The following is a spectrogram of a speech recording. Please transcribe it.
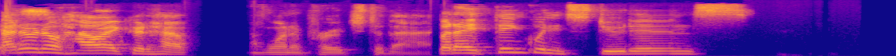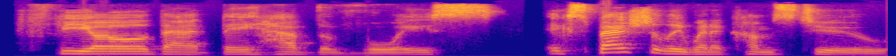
I don't know how I could have one approach to that. But I think when students feel that they have the voice, especially when it comes to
